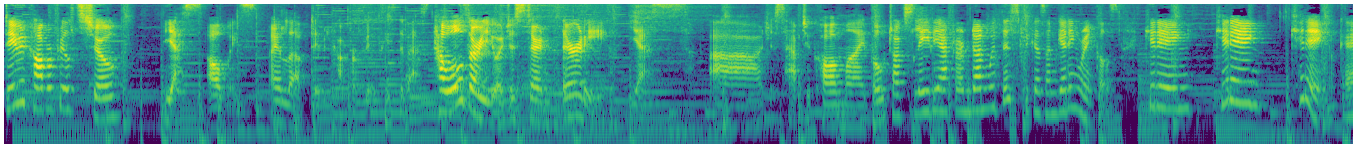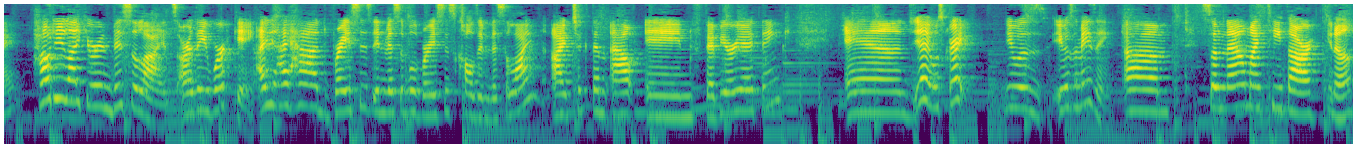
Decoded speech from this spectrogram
David Copperfield's show, Yes, always. I love David Copperfield. He's the best. How old are you? I just turned 30. Yes. Uh, just have to call my Botox lady after I'm done with this because I'm getting wrinkles. Kidding, kidding, kidding, okay? How do you like your Invisaligns? Are they working? I, I had braces, invisible braces called Invisalign. I took them out in February, I think. And yeah, it was great. It was, it was amazing. Um, so now my teeth are, you know,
